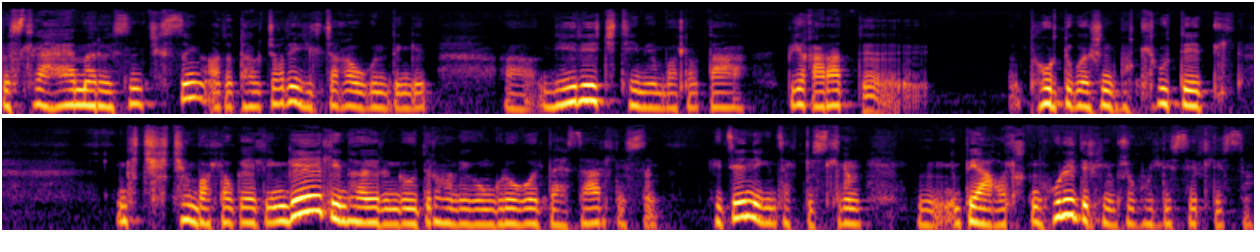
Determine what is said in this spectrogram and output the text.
бяцлага хаймаар байсан ч гэсэн одоо тогжгорын хэлж байгаа үгэнд ингээд нэрэж тийм юм болоо да. Би гараад э, төрдөг байшинд бүтлгүүтээд л ингээд чихчин болов гээл ингээл энэ хоёр ингээ өдөр хоног өнгөрөөгөл байсаар л исэн. Хизээ нэгэн цагт бяцлаг нь би агуулгад нь хүрээд ирэх юм шиг хүлээсээр л исэн.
